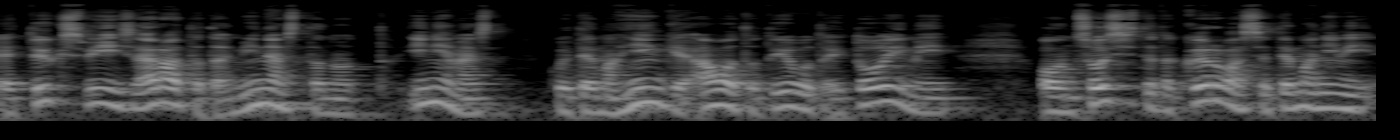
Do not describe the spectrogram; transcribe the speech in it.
et üks viis äratada minestanud inimest, kui tema hinge avatud jõud ei toimi, on sossitada kõrvasse tema nimi,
